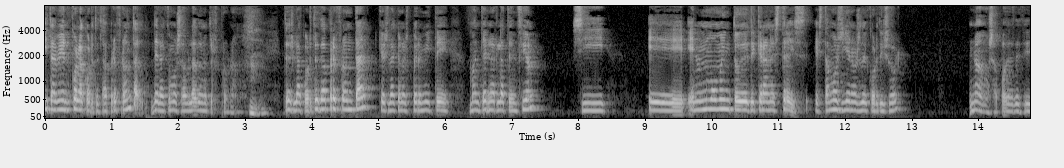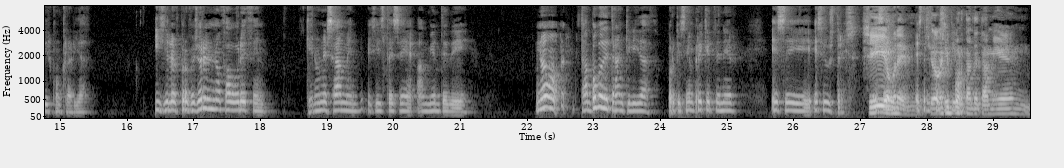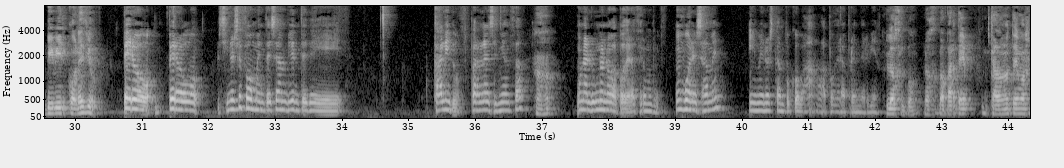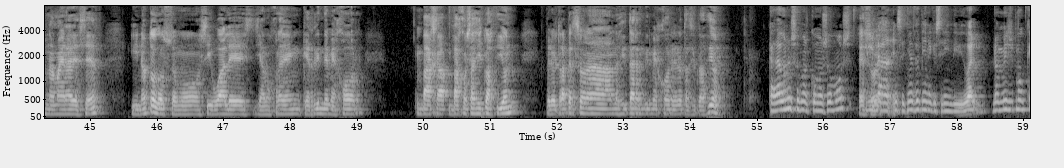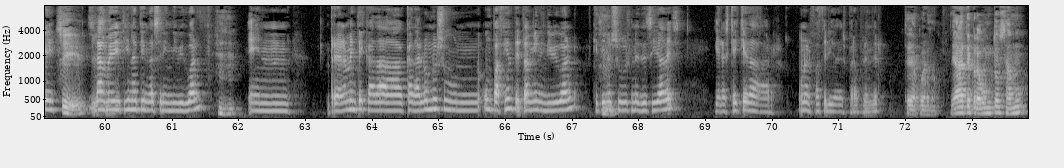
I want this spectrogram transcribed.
Y también con la corteza prefrontal, de la que hemos hablado en otros programas. Entonces, la corteza prefrontal, que es la que nos permite mantener la atención, si eh, en un momento de gran estrés estamos llenos de cortisol, no vamos a poder decidir con claridad. Y si los profesores no favorecen que en un examen exista ese ambiente de... No, tampoco de tranquilidad, porque siempre hay que tener ese, ese estrés. Sí, hombre, creo que es importante también vivir con ello. Pero, pero si no se fomenta ese ambiente de cálido para la enseñanza, un alumno no va a poder hacer un, un, buen examen y menos tampoco va a poder aprender bien. Lógico, lógico. Aparte, cada uno tenemos una manera de ser y no todos somos iguales y a lo mejor alguien que rinde mejor baja, bajo esa situación, pero otra persona necesita rendir mejor en otra situación cada uno somos como somos y la enseñanza tiene que ser individual. Lo mismo que la medicina tiende a ser individual, en realmente cada, cada alumno es un, paciente también individual que tiene sus necesidades y a las que hay que dar unas facilidades para aprender. Estoy de acuerdo. Y ahora te pregunto, Samu,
